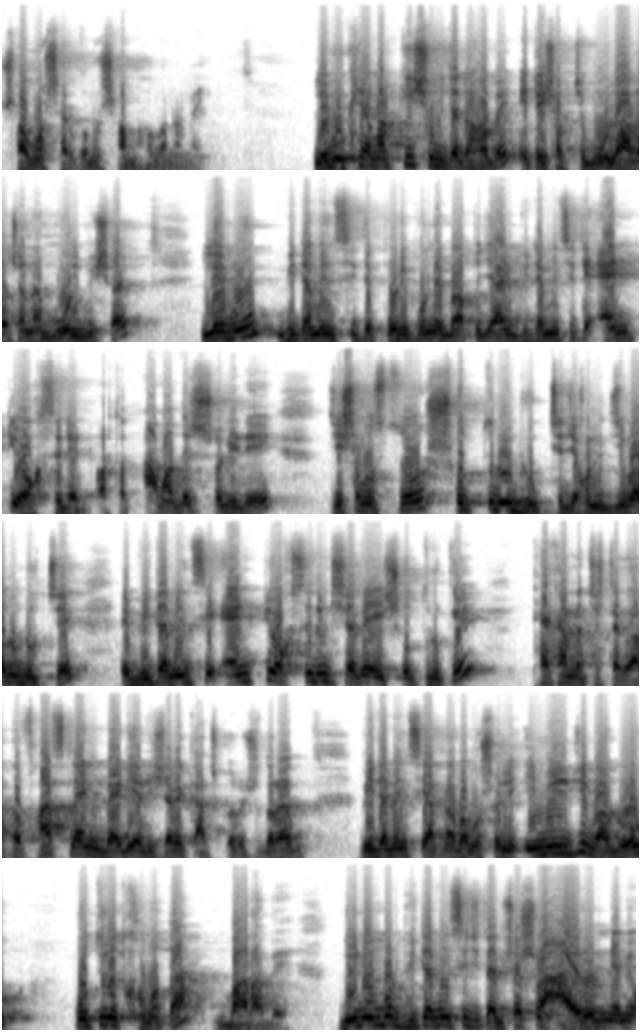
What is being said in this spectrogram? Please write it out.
সমস্যার কোনো সম্ভাবনা নাই। লেবু খেয়ে আমার কি সুবিধাটা হবে? এটাই সবচেয়ে মূল আলোচনার মূল বিষয়। লেবু ভিটামিন সিতে পরিপূর্ণ এবং আপনি জানেন ভিটামিন সিতে অ্যান্টি অক্সিডেন্ট অর্থাৎ আমাদের শরীরে যে সমস্ত শত্রু ঢুকছে, যখন জীবাণু ঢুকছে, এই ভিটামিন সি অ্যান্টি অক্সিডেন্ট হিসাবে এই শত্রুকে ঠেকানোর চেষ্টা করে। আপনার ফার্স্ট লাইন ব্যারিয়ার হিসাবে কাজ করবে। সুতরাং ভিটামিন সি আপনার বাবু শরীরে ইমিউনিটি বা রোগ প্রতিরোধ ক্ষমতা বাড়াবে। দুই নম্বর ভিটামিন সি যেটা আমি সবসময় আয়রন নিয়ে আমি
